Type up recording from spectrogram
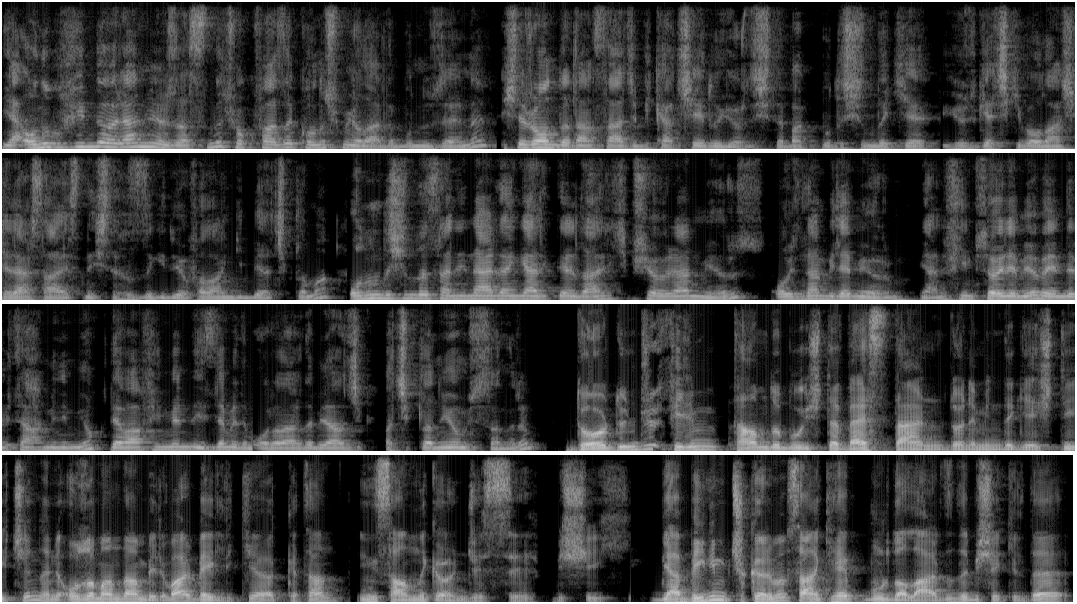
Ya onu bu filmde öğrenmiyoruz aslında. Çok fazla konuşmuyorlardı bunun üzerine. İşte Ronda'dan sadece birkaç şey duyuyoruz. İşte bak bu dışındaki yüzgeç gibi olan şeyler sayesinde işte hızlı gidiyor falan gibi bir açıklama. Onun dışında hani nereden geldiklerine dair hiçbir şey öğrenmiyoruz. O yüzden bilemiyorum. Yani film söylemiyor. Benim de bir tahminim yok. Devam filmlerini de izlemedim. Oralarda birazcık açıklanıyormuş sanırım. Dördüncü film tam da bu işte western döneminde geçtiği için hani o zamandan beri var belli ki hakikaten insanlık öncesi bir şey. Ya benim çıkarımım sanki hep buradalardı da bir şekilde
